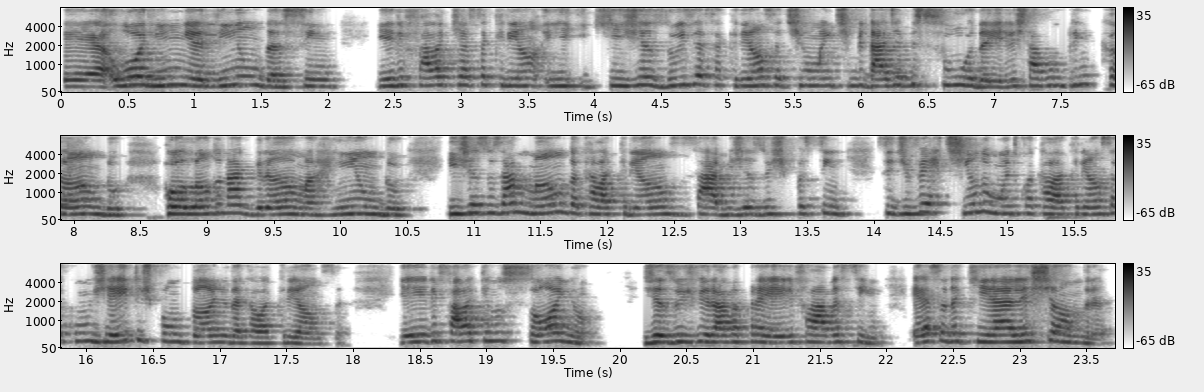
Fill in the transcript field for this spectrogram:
é, lourinha, linda, assim, e ele fala que essa criança e, que Jesus e essa criança tinham uma intimidade absurda e eles estavam brincando, rolando na grama, rindo, e Jesus amando aquela criança, sabe? Jesus tipo assim, se divertindo muito com aquela criança com um jeito espontâneo daquela criança. E aí ele fala que no sonho Jesus virava para ele e falava assim: "Essa daqui é a Alexandra.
